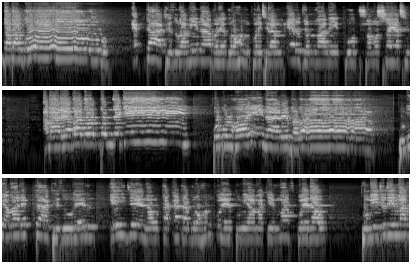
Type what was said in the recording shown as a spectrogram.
বাবা গো একটা খেজুর আমি না বলে গ্রহণ করেছিলাম, এর জন্য আমি খুব সমস্যায় আছি। আমার আবাদত বন্দেগি কবুল হয় না রে বাবা। তুমি আমার একটা খেজুরের এই যে নাও, টাকাটা গ্রহণ করে তুমি আমাকে মাফ করে দাও। তুমি যদি মাফ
